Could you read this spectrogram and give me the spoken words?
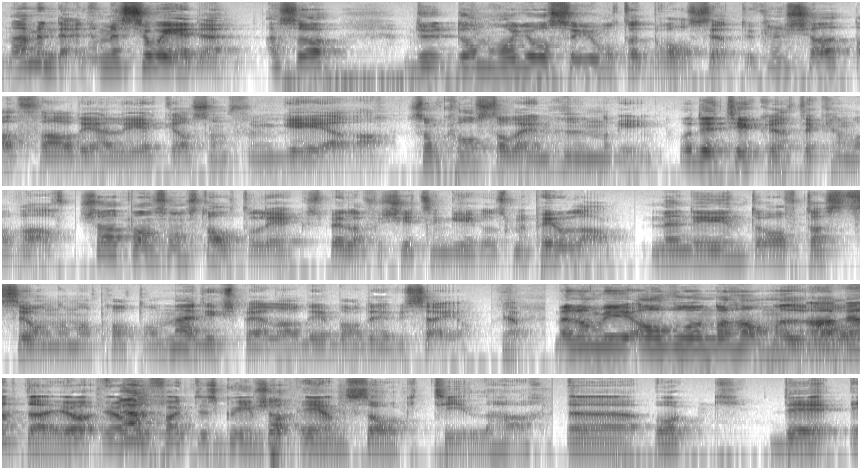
nej men, nej men så är det. Alltså, du, de har ju också gjort ett bra sätt. Du kan köpa färdiga lekar som fungerar. Som kostar dig en hundring. Och det tycker jag att det kan vara värt. Köpa en sån starterlek och spela för shits and giggles med polare. Men det är inte oftast så när man pratar om Magic-spelare, det är bara det vi säger. Ja. Men om vi avrundar här nu då. Ja, vänta. Jag, jag Ja, vill faktiskt gå in kör. på en sak till här. Eh, och det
